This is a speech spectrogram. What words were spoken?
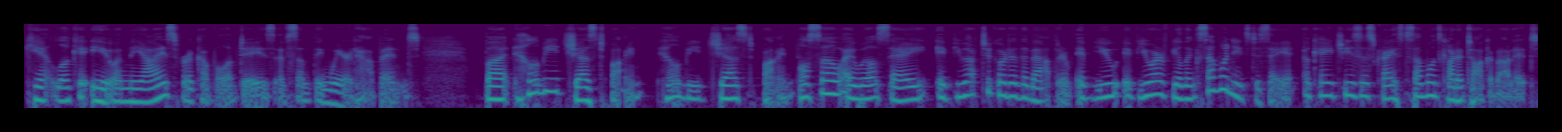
can't look at you in the eyes for a couple of days if something weird happened. But he'll be just fine. He'll be just fine. Also, I will say if you have to go to the bathroom, if you if you are feeling someone needs to say it. Okay, Jesus Christ, someone's got to talk about it.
